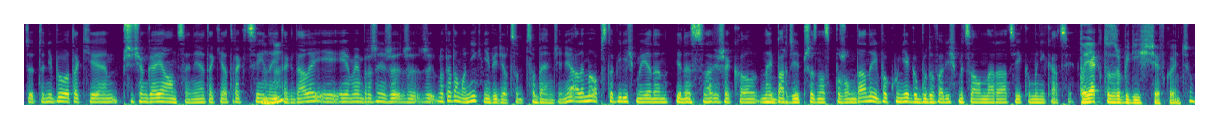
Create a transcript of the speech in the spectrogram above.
to, to nie było takie przyciągające, nie? Takie atrakcyjne Mhm. i tak dalej I, i ja miałem wrażenie, że, że, że, no wiadomo, nikt nie wiedział, co, co będzie, nie? Ale my obstawiliśmy jeden, jeden scenariusz jako najbardziej przez nas pożądany i wokół niego budowaliśmy całą narrację i komunikację. To jak to zrobiliście w końcu?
